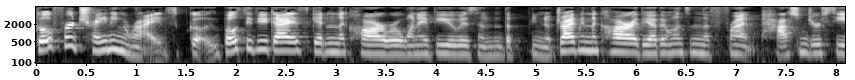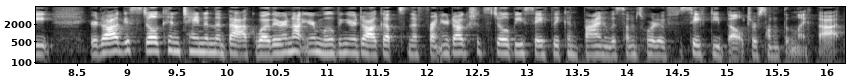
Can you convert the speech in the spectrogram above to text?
go for training rides. Go both of you guys get in the car where one of you is in the you know driving the car the other one's in the front passenger seat. Your dog is still contained in the back. Whether or not you're moving your dog up to the front your dog should still be safely confined with some sort of safety belt or something like that.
